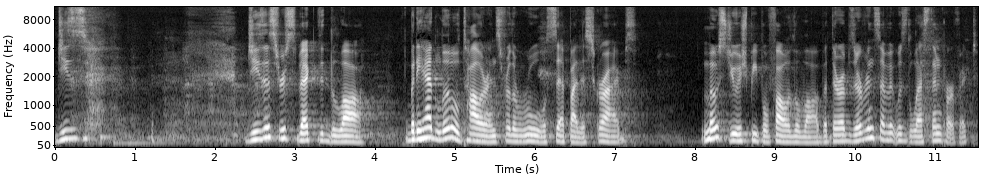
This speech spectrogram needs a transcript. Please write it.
Jesus Jesus respected the law but he had little tolerance for the rules set by the scribes. Most Jewish people followed the law, but their observance of it was less than perfect.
